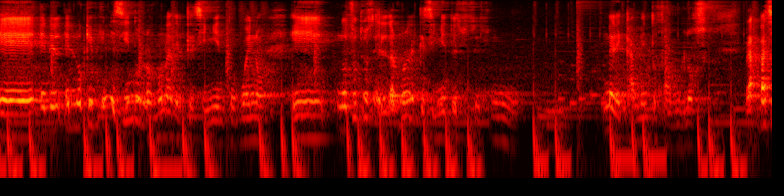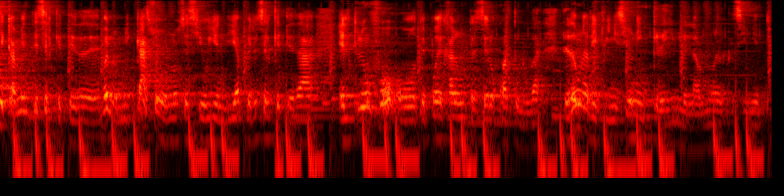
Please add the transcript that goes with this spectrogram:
Eh, en, lo que viene siendo la hormona del crecimiento, bueno, eh, nosotros, la hormona del crecimiento es, un medicamento fabuloso Básicamente es el que te da, bueno, en mi caso, no sé si hoy en día, pero es el que te da el triunfo o te puede dejar un tercer o cuarto lugar. Te da una definición increíble la hormona del crecimiento.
